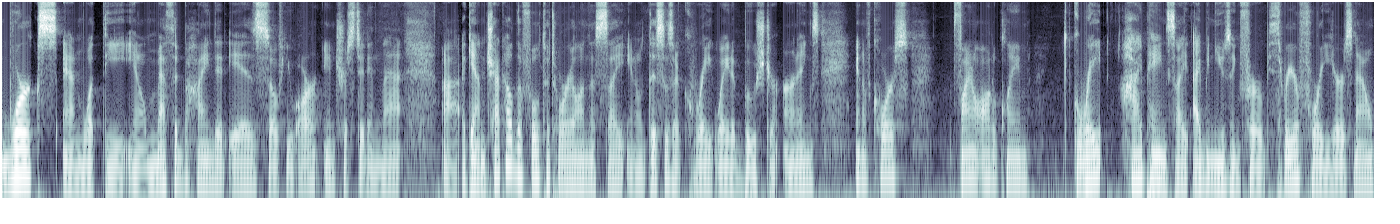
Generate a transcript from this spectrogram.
works and what the you know method behind it is. So if you are interested in that uh, again check out the full tutorial on this site. You know this is a great way to boost your earnings. And of course final auto claim great high paying site i've been using for three or four years now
